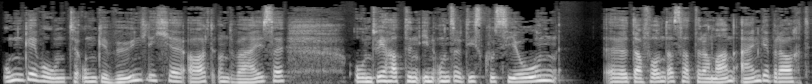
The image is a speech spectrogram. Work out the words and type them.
ungewohnte, ungewöhnliche Art und Weise. Und wir hatten in unserer Diskussion äh, davon, das hat Raman eingebracht,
